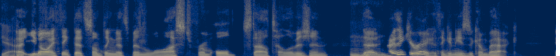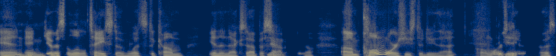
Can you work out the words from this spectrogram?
Yeah. Uh, you know, I think that's something that's been lost from old style television. That Mhm. I think you're right. I think it needs to come back and Mhm. and give us a little taste of what's to come in the next episode. You know, um, Clone Wars used to do that. Clone Wars did. To us,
